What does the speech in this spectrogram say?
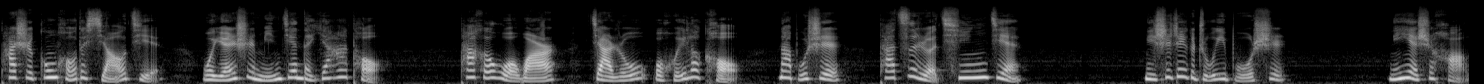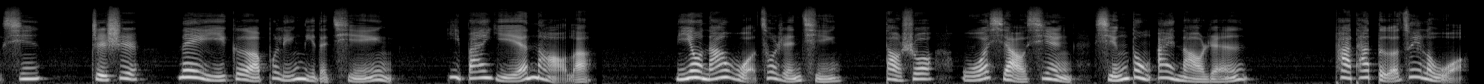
她是公侯的小姐，我原是民间的丫头。他和我玩，假如我回了口，那不是他自惹轻贱？你是这个主意不是？”你也是好心，只是那一个不领你的情，一般也恼了。你又拿我做人情，倒说我小性行动爱恼人，怕他得罪了我。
